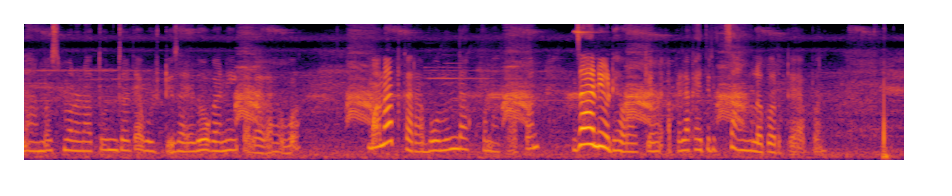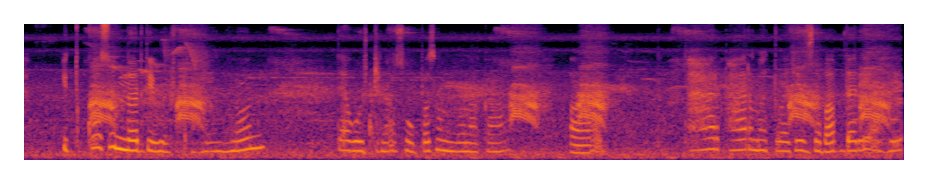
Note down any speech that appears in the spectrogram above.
नामस्मरणातून जर त्या गोष्टी झाल्या दोघांनीही करायला हवं. मनात करा बोलून दाखवू नका आपण जाणीव ठेवा की आपल्याला काहीतरी चांगलं करतो आहे आपण. इतकं सुंदर ती गोष्ट आहे. म्हणून त्या गोष्टींना सोपं समजू नका. फार फार महत्त्वाची जबाबदारी आहे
